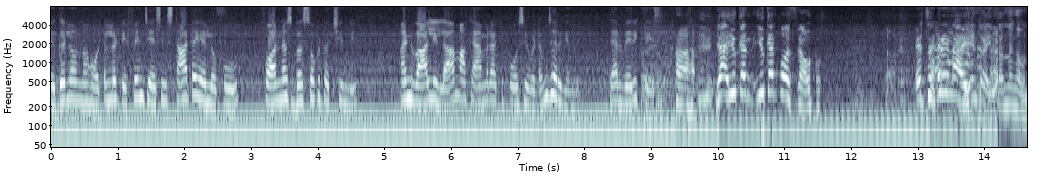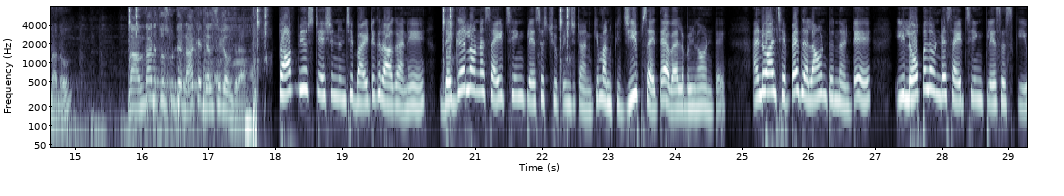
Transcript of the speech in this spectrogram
దగ్గరలో ఉన్న హోటల్లో టిఫిన్ చేసి స్టార్ట్ అయ్యేలోపు ఫారినర్స్ బస్ ఒకటి వచ్చింది. అండ్ వాళ్ళు ఇలా మా కెమెరాకి పోసి ఇవ్వడం జరిగింది. They are very crazy yeah you can you can post now it's very nice ఏంట్రా ఇంత అందంగా ఉన్నాను? నా అందాన్ని చూసుకుంటే నాకే జలసిగా ఉందిరా. టాప్ వ్యూ స్టేషన్ నుంచి బయటకు రాగానే దగ్గరలో ఉన్న సైట్ సీయింగ్ ప్లేసెస్ చూపించడానికి మనకి జీప్స్ అయితే అవైలబుల్గా ఉంటాయి. అండ్ వాళ్ళు చెప్పేది ఎలా ఉంటుందంటే ఈ లోపల ఉండే సైట్ సీయింగ్ ప్లేసెస్కి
